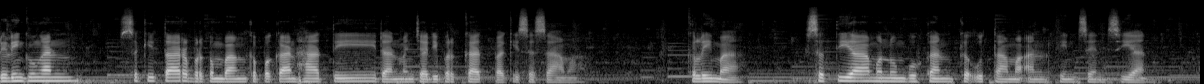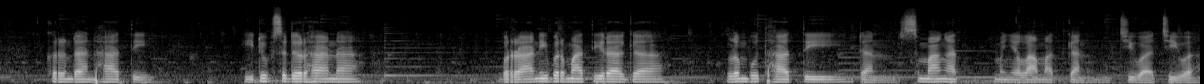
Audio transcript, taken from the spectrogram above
Di lingkungan sekitar berkembang kepekaan hati dan menjadi berkat bagi sesama. Kelima, setia menumbuhkan keutamaan Vincentian, kerendahan hati, hidup sederhana, berani bermati raga, lembut hati, dan semangat menyelamatkan jiwa-jiwa.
